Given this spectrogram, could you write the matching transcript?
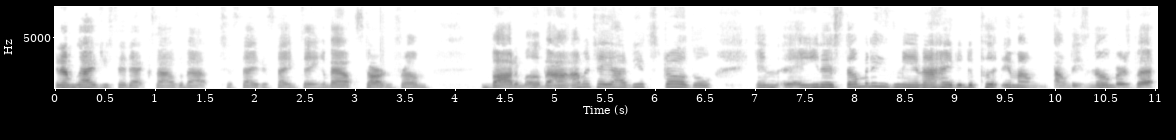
And I'm glad you said that because I was about to say the same thing about starting from bottom up. But I, I'm gonna tell you, I did struggle, and, uh, you know, some of these men I hated to put them on on these numbers, but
